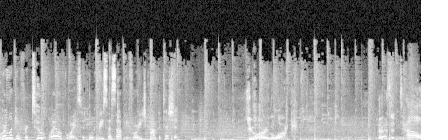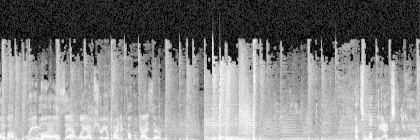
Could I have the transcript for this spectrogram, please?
and we're looking for two oil boys who can grease us up before each competition. You are in luck. There's a town about three miles that way. I'm sure you'll find a couple guys there. That's a lovely accent you have.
